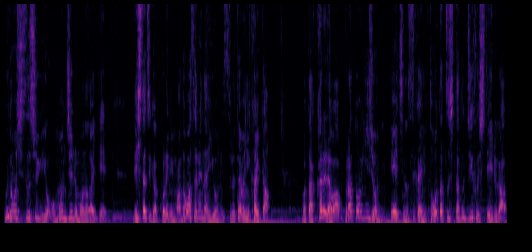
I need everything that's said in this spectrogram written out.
グノーシス主義を重んじる者がいて、弟子たちがこれに惑わされないようにするために書いたまた彼らはプラトン以上に英知の世界に到達したと自負しているが、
